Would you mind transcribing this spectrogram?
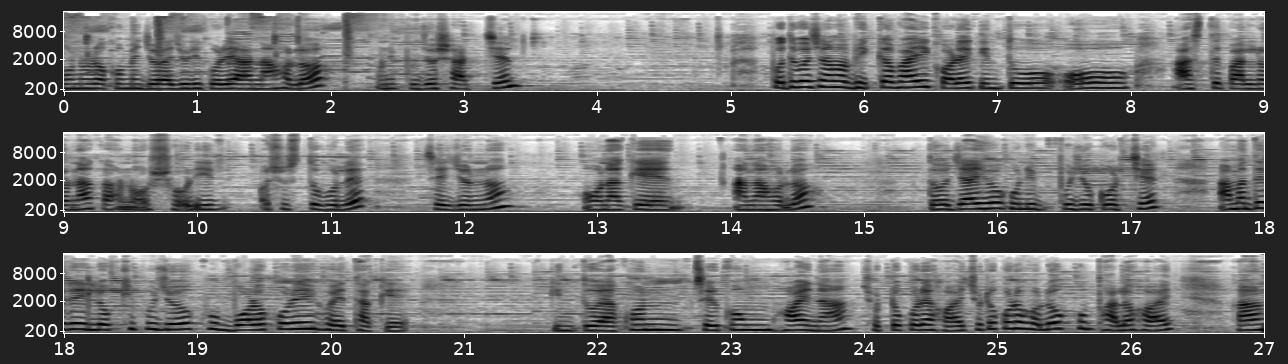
কোনো রকমে জোড়াজুড়ি করে আনা হলো। উনি পুজো সারছেন। প্রতি বছর আমার ভিক্ষা ভাই করে, কিন্তু ও আসতে পারল না কারণ ওর শরীর অসুস্থ বলে। সেই জন্য ওনাকে আনা হলো। তো যাই হোক, উনি পুজো করছেন। আমাদের এই লক্ষ্মী পুজো খুব বড় করেই হয়ে থাকে। কিন্তু এখন সেরকম হয় না। ছোট করে হয়। ছোট করে হলেও খুব ভালো হয়। কারণ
